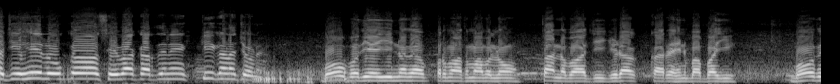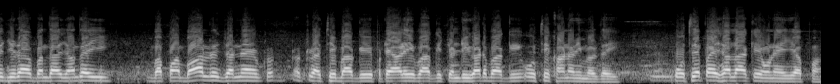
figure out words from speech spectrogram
ਅਜਿਹੇ ਲੋਕ ਸੇਵਾ ਕਰਦੇ ਨੇ ਕੀ ਕਹਿਣਾ ਚਾਹੁੰਦੇ? ਬਹੁਤ ਵਧੀਆ ਜੀ ਇਹਨਾਂ ਦਾ ਪ੍ਰਮਾਤਮਾ ਵੱਲੋਂ ਧੰਨਵਾਦ ਜੀ ਜਿਹੜਾ ਕਰ ਰਹੇ ਨੇ ਬਾਬਾ ਜੀ। ਬਹੁਤ ਜਿਹੜਾ ਬੰਦਾ ਜਾਂਦਾ ਜੀ ਆਪਾਂ ਬਾਹਰ ਜਾਂਦੇ ਹਾਂ, ਟ- ਟ- ਇੱਥੇ ਬਾਗੇ ਪਟਿਆਲੇ ਬਾਗੇ ਚੰਡੀਗੜ੍ਹ ਬਾਗੇ ਉੱਥੇ ਖਾਣਾ ਨਹੀਂ ਮਿਲਦਾ ਜੀ। ਉੱਥੇ ਪੈਸਾ ਲਾ ਕੇ ਆਉਣੇ ਜੀ ਆਪਾਂ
